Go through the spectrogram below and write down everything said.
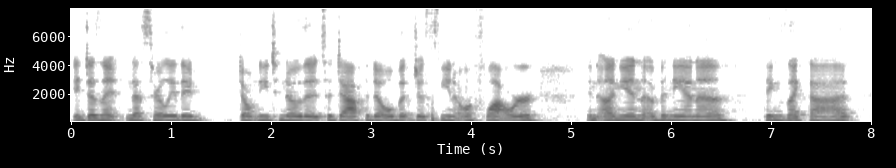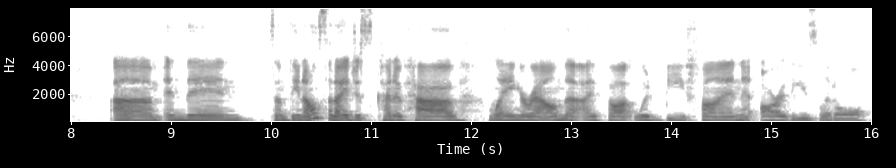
it doesn't necessarily they don't need to know that it's a daffodil but just you know a flower an onion a banana things like that. Um, and then something else that I just kind of have laying around that I thought would be fun are these little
